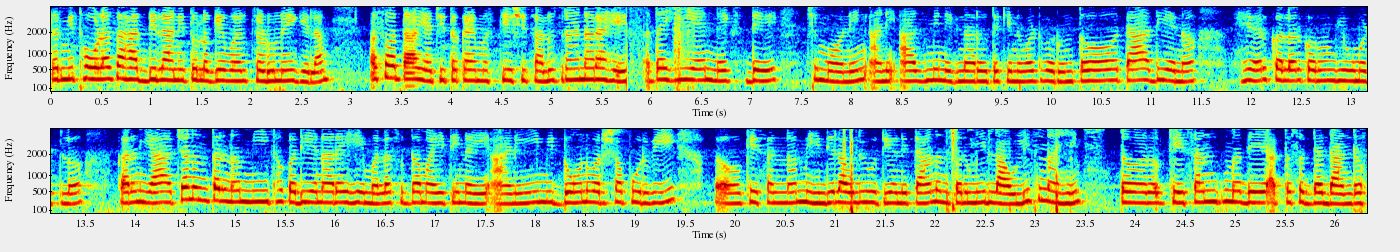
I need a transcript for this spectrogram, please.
तर मी थोडासा हात दिला आणि तो लगे वर चढूनही गेला. असो आता याची तर काय मस्ती अशी चालूच राहणार आहे. आता ही आहे नेक्स्ट डे ची मॉर्निंग आणि आज मी निघणार होते किनवटवरून. तर त्याआधी आहे ना हेअर कलर करून घेऊ म्हटलं. कारण याच्या नंतर ना मी इथं कधी येणार आहे हे मला सुद्धा माहिती नाही. आणि मी दोन वर्षापूर्वी केसांना मेहंदी लावली होती आणि त्यानंतर मी लावलीच नाही. तर केसांमध्ये आता सध्या डॅन्ड्रफ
